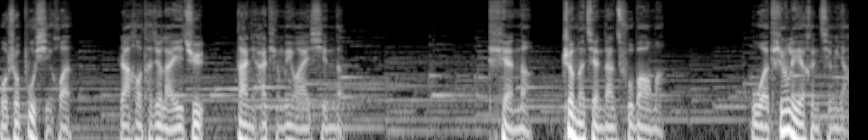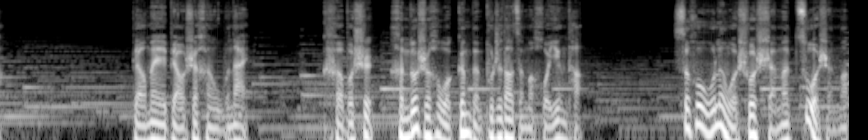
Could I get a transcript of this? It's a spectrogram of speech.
我说不喜欢，然后他就来一句：“那你还挺没有爱心的。”天哪，这么简单粗暴吗？我听了也很惊讶。表妹表示很无奈，可不是，很多时候我根本不知道怎么回应他，似乎无论我说什么做什么，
